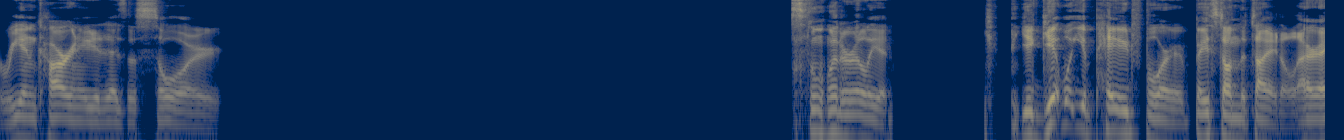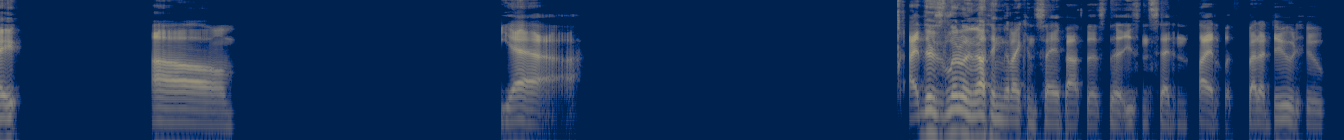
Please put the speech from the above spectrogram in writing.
Reincarnated as a sword. It's literally it. You get what you paid for based on the title, alright? Um Yeah. I, there's literally nothing that I can say about this that isn't said in the title. It's about a dude who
